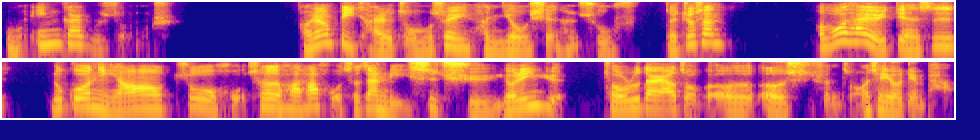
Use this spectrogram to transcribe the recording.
我们应该不是周末去。好像避开了周末，所以很悠闲，很舒服。对，就算哦，不过它有一点是，如果你要坐火车的话，它火车站离市区有点远，走路大概要走个二二十分钟，而且有点爬。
